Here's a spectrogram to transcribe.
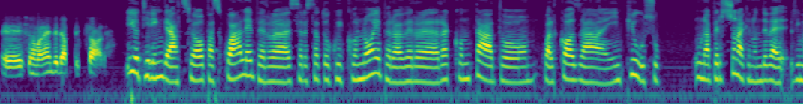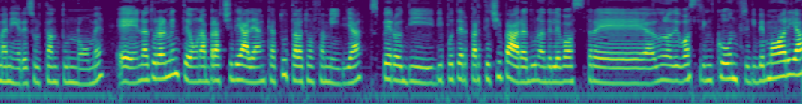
eh, sono veramente da apprezzare. Io ti ringrazio Pasquale per essere stato qui con noi e per aver raccontato qualcosa in più su una persona che non deve rimanere soltanto un nome. E naturalmente un abbraccio ideale anche a tutta la tua famiglia. Spero di, di poter partecipare ad, vostre, ad uno dei vostri incontri di memoria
